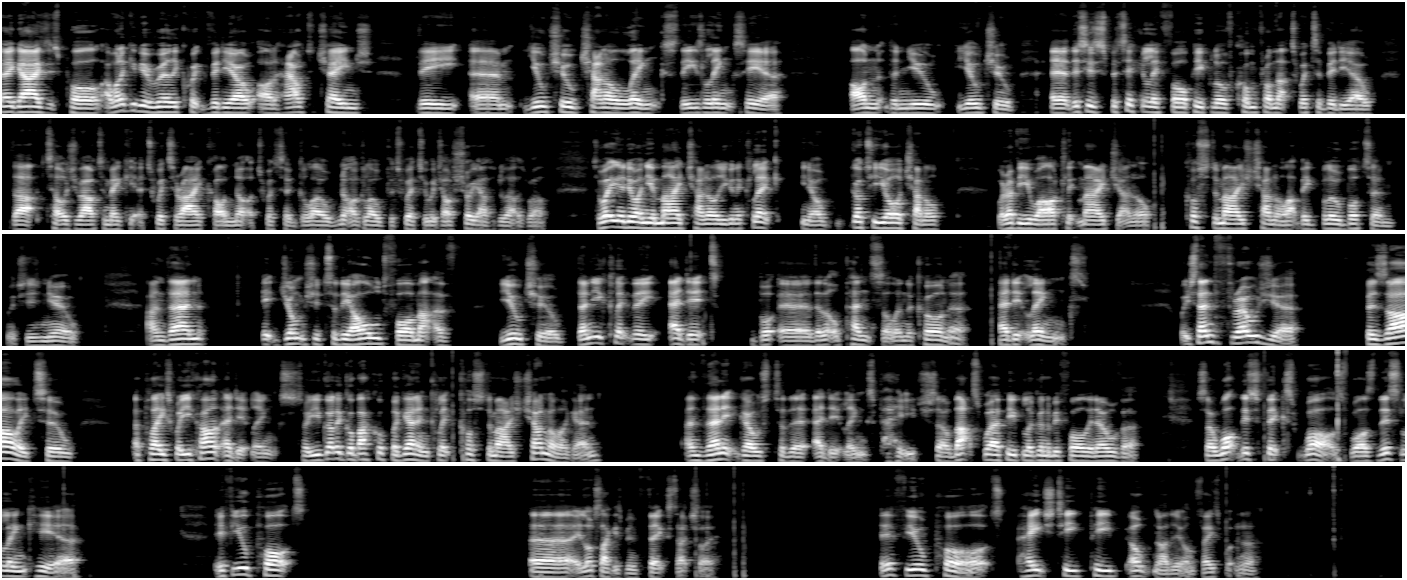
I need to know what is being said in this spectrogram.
Hey guys, it's Paul. I want to give you a really quick video on how to change the um, YouTube channel links, these links here, on the new YouTube. Uh, this is particularly for people who have come from that Twitter video that tells you how to make it a Twitter icon, not a Twitter globe, not a globe for Twitter, which I'll show you how to do that as well. So what you're going to do on your My channel, you're going to click, you know, go to your channel, wherever you are, click My channel, customize channel, that big blue button, which is new and then it jumps you to the old format of YouTube. Then you click the edit, but uh, the little pencil in the corner, edit links, which then throws you bizarrely to a place where you can't edit links. So you've got to go back up again and click customize channel again. And then it goes to the edit links page. So that's where people are going to be falling over. So what this fix was, was this link here. If you put uh, it looks like it's been fixed actually. If you put HTTP, oh no, I did it on Facebook, didn't I?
